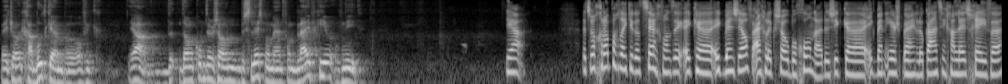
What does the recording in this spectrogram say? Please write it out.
weet je wel, ik ga bootcampen. Of ik, ja, dan komt er zo'n beslismoment van blijf ik hier of niet. Ja, het is wel grappig dat je dat zegt, want ik, ik, uh, ik ben zelf eigenlijk zo begonnen. Dus ik, uh, ik ben eerst bij een locatie gaan lesgeven.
